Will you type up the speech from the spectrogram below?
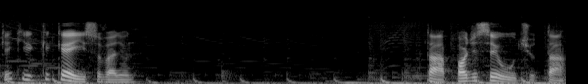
Que, que, que, que é isso, velho? Tá, pode ser útil, tá.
